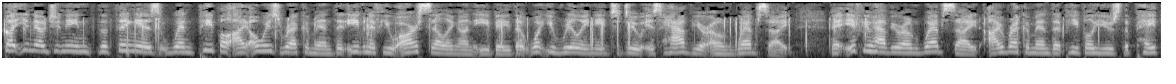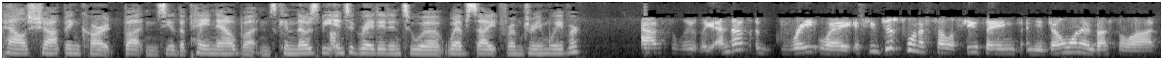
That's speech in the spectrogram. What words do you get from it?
But you know, Janine, the thing is, when people, I always recommend that even if you are selling on eBay, that what you really need to do is have your own website. Now, if you have your own website, I recommend that people use the PayPal shopping cart buttons, you know, the Pay Now buttons. Can those be integrated into a website from Dreamweaver? Absolutely. And that's a great way. If you just want to sell a few things and you don't want to invest a lot,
